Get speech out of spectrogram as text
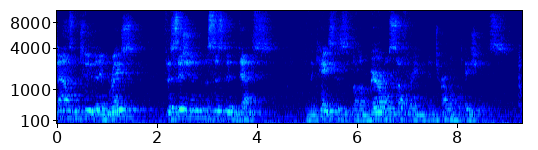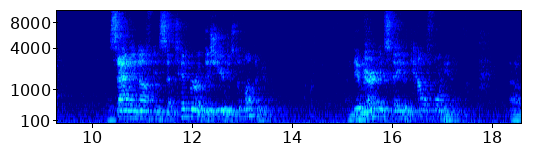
2002 that embrace physician assisted deaths in the cases of unbearable suffering in terminal patients. And sadly enough, in September of this year, just a month ago, the American state of California uh,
